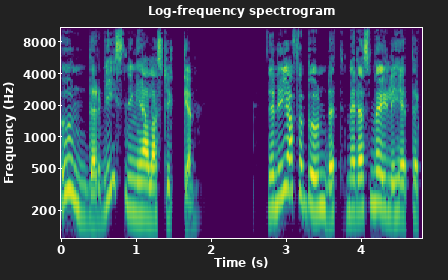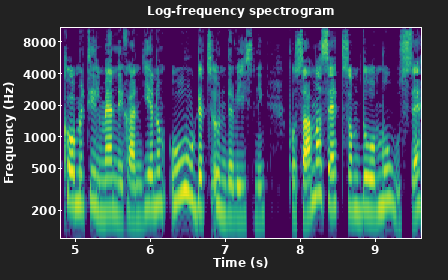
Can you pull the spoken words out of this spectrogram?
Undervisning i alla stycken. Det nya förbundet med dess möjligheter kommer till människan genom ordets undervisning på samma sätt som då Mose,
